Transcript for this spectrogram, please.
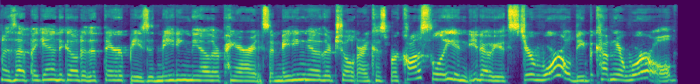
as I began to go to the therapies and meeting the other parents and meeting the other children, because we're constantly, and you know, it's your world, you become your world.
